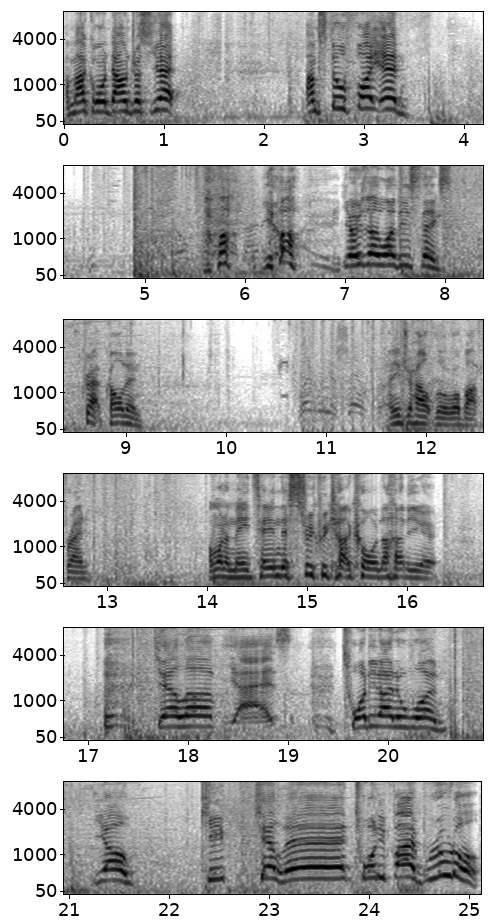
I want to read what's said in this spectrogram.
I'm not going down just yet! I'm still fighting! yo! Yo, here's another one of these things. Crap, called in. I need your help, little robot friend. I want to maintain this streak we got going on here. Kill him! Yes! 29 to 1. Yo! Keep killing! 25 brutal!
